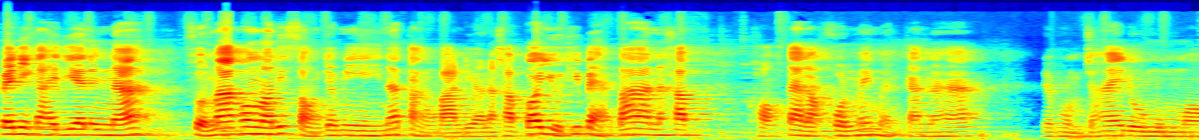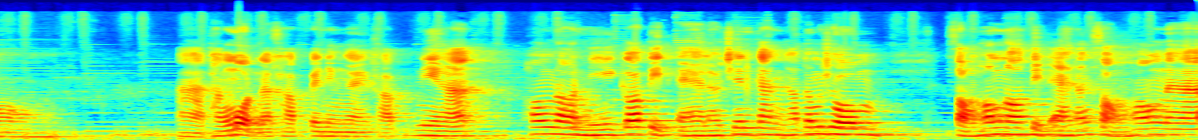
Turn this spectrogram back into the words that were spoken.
เป็นอีกไอเดียหนึ่งนะ ส่วนมากห้องนอนที่ 2 จะมีหน้าต่างบานเดียวนะครับ ก็อยู่ที่แบบบ้านนะครับ ของแต่ละคนไม่เหมือนกันนะฮะ ดี๋ยวผมจะให้ดูมุมมองอ่าทั้งหมดนะครับเป็นยังไงครับนี่ฮะห้องนอนนี้ก็ติดแอร์แล้วเช่นกันครับท่านผู้ชม 2 ห้องนอนติดแอร์ทั้ง 2 ห้องนะฮะ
